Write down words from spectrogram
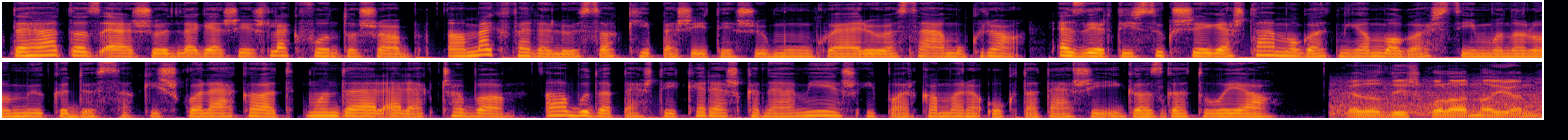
Tehát az elsődleges és legfontosabb a megfelelő szakképesítésű munkaerő a számukra. Ezért is szükséges támogatni a magas színvonalon működő szakiskolákat, mondta el Elek Csaba, a Budapesti Kereskedelmi és Iparkamara oktatási igazgatója. Ez az iskola nagyon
